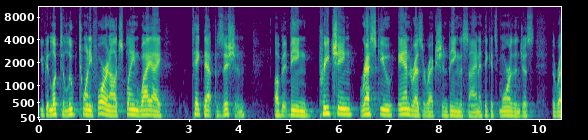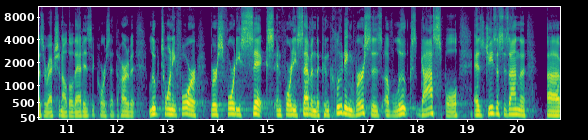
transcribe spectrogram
you can look to Luke 24, and I'll explain why I take that position of it being preaching, rescue, and resurrection being the sign. I think it's more than just the resurrection, although that is, of course, at the heart of it. Luke 24, verse 46 and 47, the concluding verses of Luke's gospel, as Jesus is on the uh,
